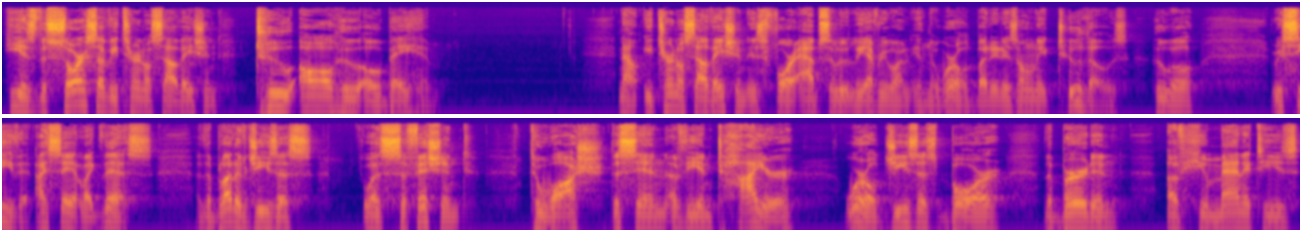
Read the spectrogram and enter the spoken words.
He is the source of eternal salvation to all who obey him. Now, eternal salvation is for absolutely everyone in the world, but it is only to those who will receive it. I say it like this The blood of Jesus was sufficient to wash the sin of the entire world. Jesus bore the burden of humanity's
